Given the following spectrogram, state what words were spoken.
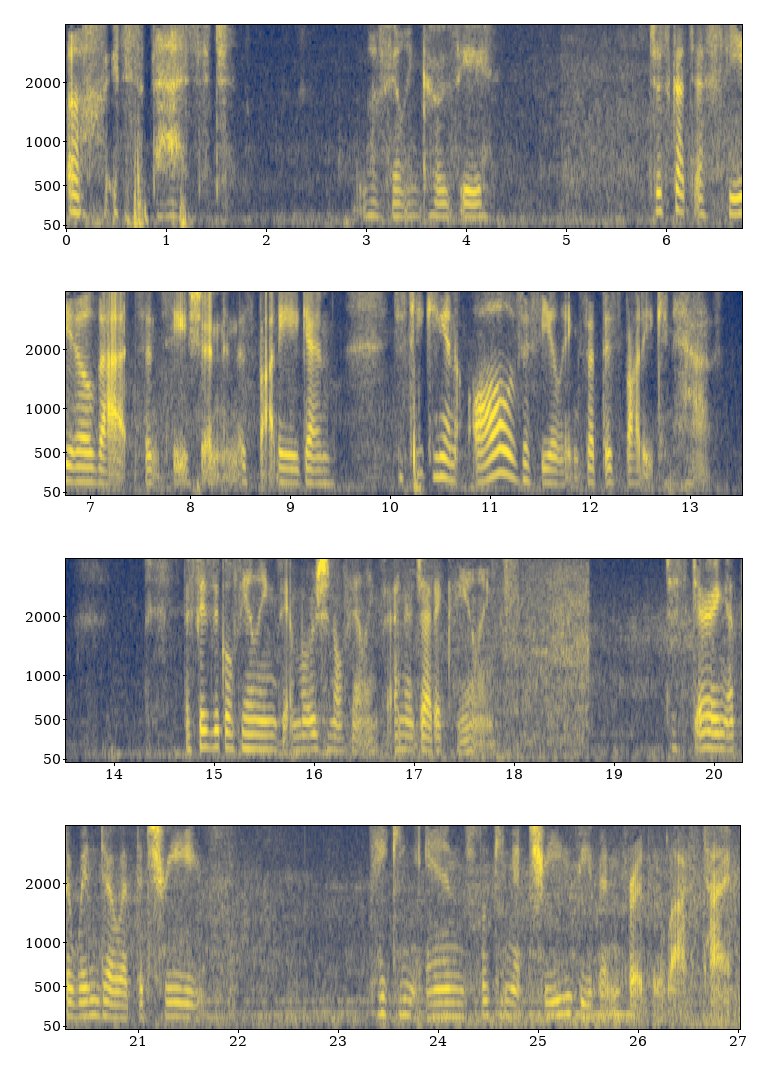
Ugh, it's the best. I love feeling cozy just got to feel that sensation in this body again. Just taking in all of the feelings that this body can have the physical feelings, the emotional feelings, energetic feelings. Just staring at the window at the trees, taking in, just looking at trees even for the last time,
